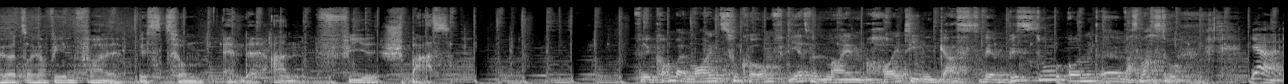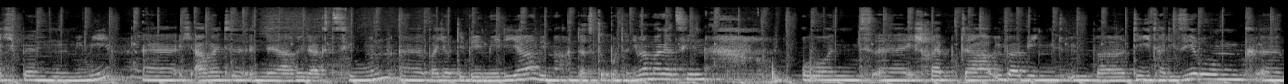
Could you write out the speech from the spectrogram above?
Hört es euch auf jeden Fall bis zum Ende an. Viel Spaß! Willkommen bei Moin Zukunft. Jetzt mit meinem heutigen Gast. Wer bist du und äh, was machst du? Ja, ich bin Mimi. Äh, ich arbeite in der Redaktion äh, bei JDB Media. Wir machen das Top Unternehmermagazin und äh, ich schreibe da überwiegend über Digitalisierung, äh,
